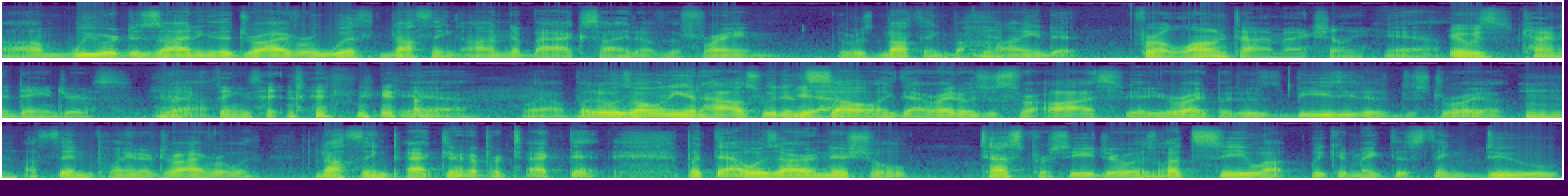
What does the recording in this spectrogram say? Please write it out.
um, we were designing the driver with nothing on the backside of the frame. There was nothing behind yeah. it for a long time actually. Yeah, it was kind of dangerous. Yeah, like things hitting it. You know? Yeah, well, but it was only in house. We didn't yeah. sell it like that, right? It was just for us. Yeah, you're right. But it would be easy to destroy a, mm-hmm. a thin planar driver with nothing back there to protect it. But that was our initial test procedure. Was let's see what we can make this thing do.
